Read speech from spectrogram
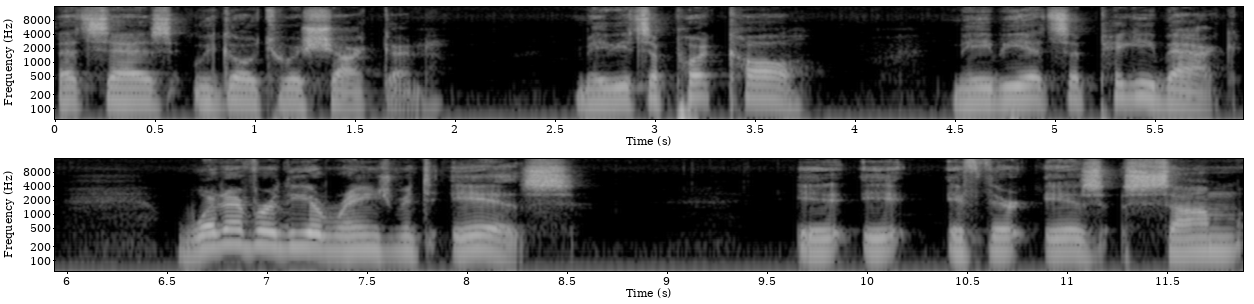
that says we go to a shotgun. Maybe it's a put call. Maybe it's a piggyback. Whatever the arrangement is, it, it, if there is some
